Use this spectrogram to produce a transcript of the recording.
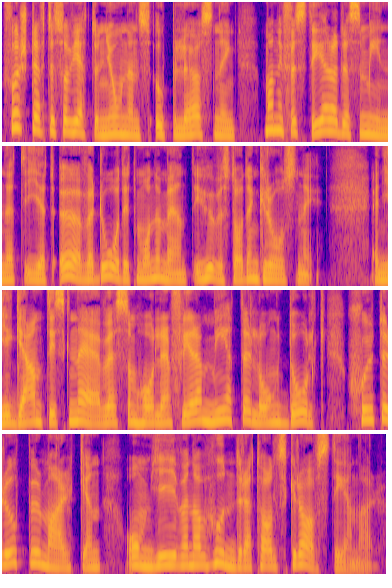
Först efter Sovjetunionens upplösning manifesterades minnet i ett överdådigt monument i huvudstaden Grozny. En gigantisk näve som håller en flera meter lång dolk skjuter upp ur marken omgiven av hundratals gravstenar.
